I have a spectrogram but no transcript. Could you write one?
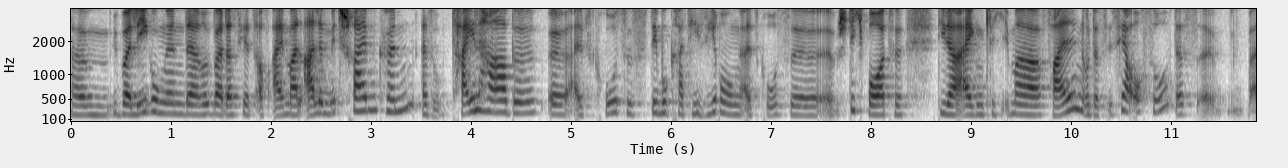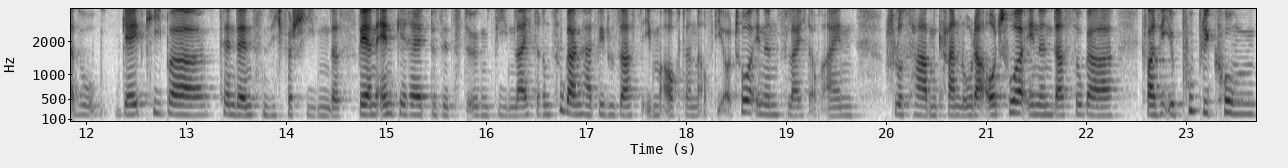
ähm, Überlegungen darüber, dass jetzt auf einmal alle mitschreiben können. Also Teilhabe äh, als großes Demokratisierung, als große äh, Stichworte, die da eigentlich immer fallen. Und das ist ja auch so, dass äh, also Gatekeeper-Tendenzen sich verschieben, dass wer ein Endgerät besitzt, irgendwie einen leichteren Zugang hat, wie du sagst, eben auch dann auf die AutorInnen vielleicht auch Einfluss haben kann oder AutorInnen, dass sogar quasi ihr Publikum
